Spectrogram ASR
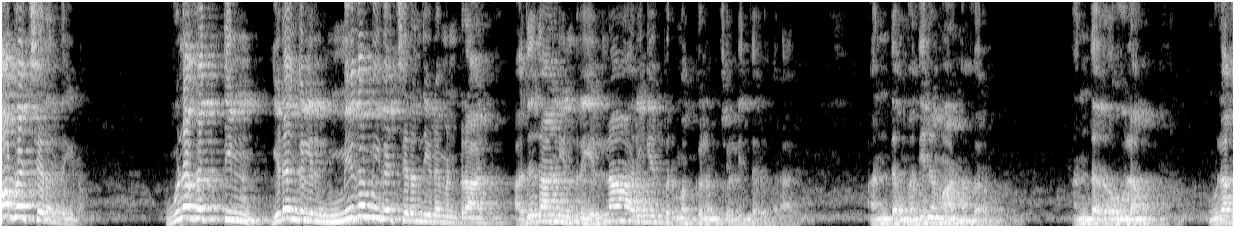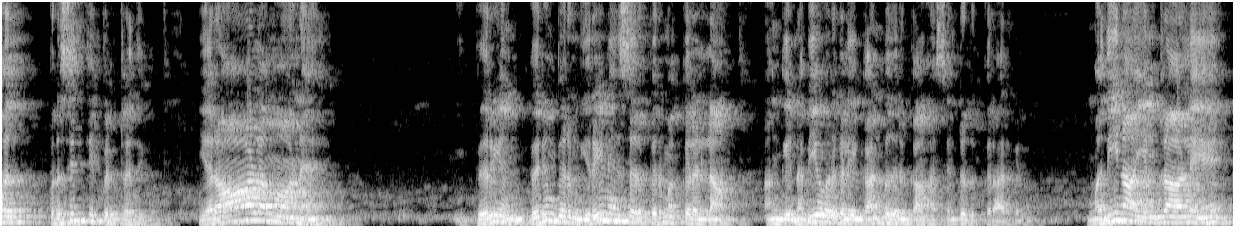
ஆகச் சிறந்த இடம். உலகத்தின் இடங்களில் மிக மிகச் சிறந்த இடம் என்றால் அதுதான் இன்று எல்லா அறிஞர் பெருமக்களும் சொல்லித் தருகிறார் அந்த மதினமா நகரம் அந்த ரவுலா உலக பிரசித்தி பெற்றது. ஏராளமான பெரும் பெரும் பெரும் இறைநேசர் பெருமக்கள் எல்லாம் அங்கு நபியவர்களை காண்பதற்காக சென்றிருக்கிறார்கள். மதீனா என்றாலே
